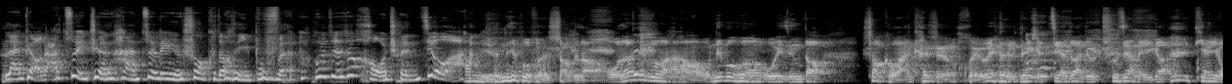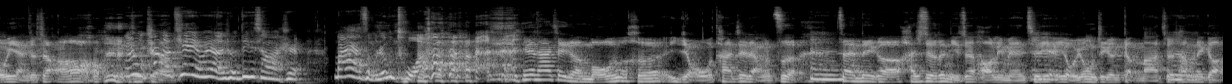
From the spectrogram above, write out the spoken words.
来表达最震撼、最令人 shock 到的一部分。我觉得好成就啊！啊，你的那部分 shock 到，我的那部分还好，我那部分我已经到 shock 完开始回味的那个阶段，就出现了一个天有眼，就是哦，我看到“天有眼”的时候，第一个想法是：妈呀，怎么这么土啊？因为他这个谋和有，他这两个字，嗯。在那个还是觉得你最好里面，其实也有用这个梗嘛，就是他们那个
